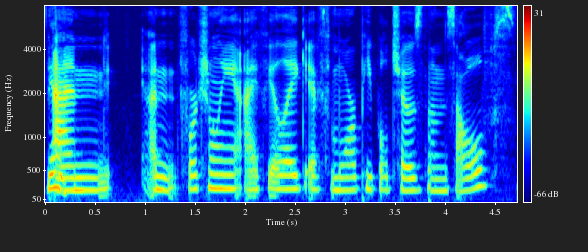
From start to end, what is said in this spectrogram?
Yeah. And unfortunately, I feel like if more people chose themselves,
